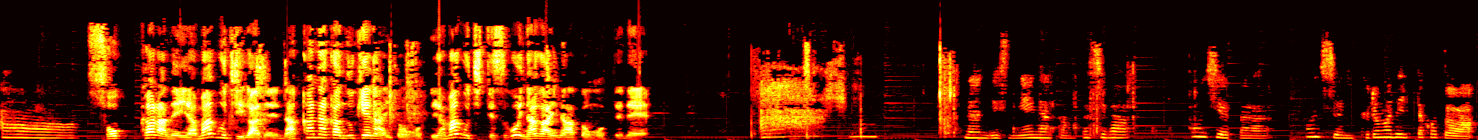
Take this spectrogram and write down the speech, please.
あそっからね、山口がね、なかなか抜けないと思って、山口ってすごい長いなと思ってね。なんですね。なんか私は、本州から、本州に車で行ったことは、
